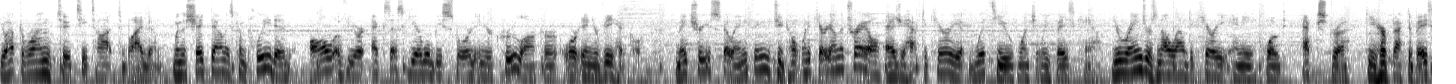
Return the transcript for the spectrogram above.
you'll have to run to TTOT to buy them. When the shakedown is completed, all of your excess gear will be stored in your crew locker or in your vehicle. Make sure you stow anything that you don't want to carry on the trail as you have to carry it with you once you leave base camp. Your ranger is not allowed to carry any, quote, extra gear back to base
